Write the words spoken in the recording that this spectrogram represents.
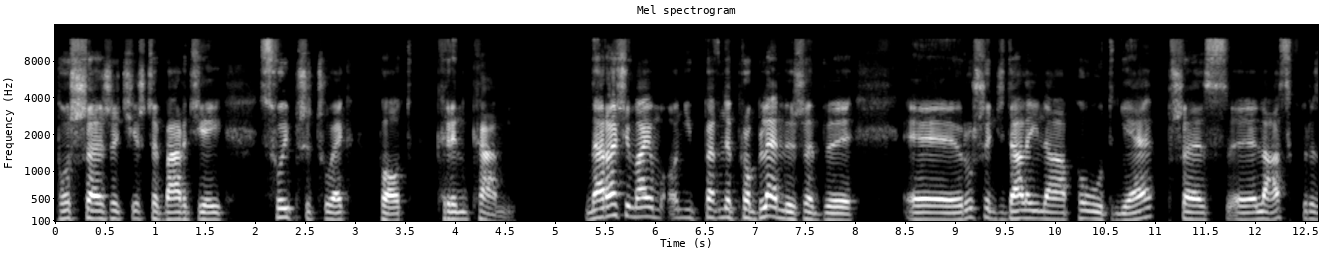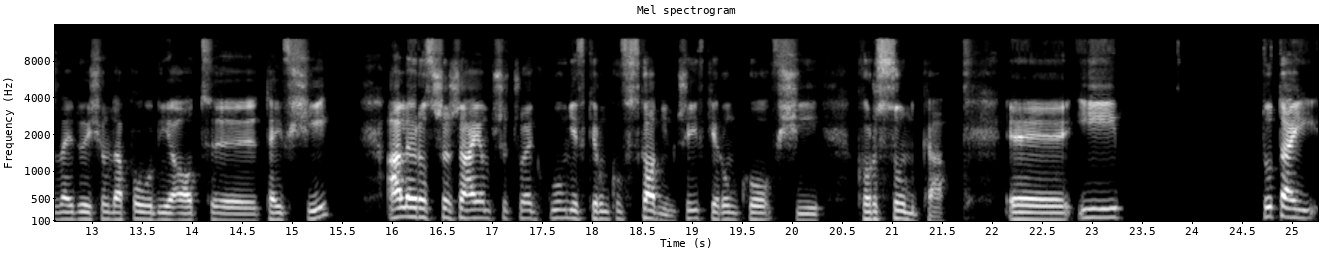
poszerzyć jeszcze bardziej swój przyczółek pod krynkami. Na razie mają oni pewne problemy, żeby e, ruszyć dalej na południe przez e, las, który znajduje się na południe od e, tej wsi, ale rozszerzają przyczółek głównie w kierunku wschodnim, czyli w kierunku wsi Korsunka. I Tutaj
